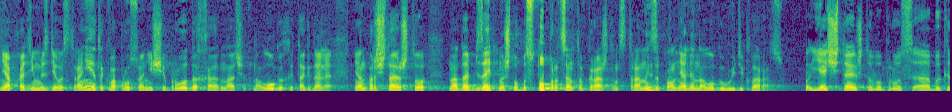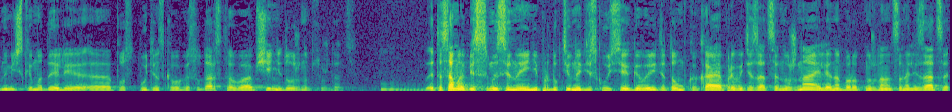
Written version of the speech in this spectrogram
необходимо сделать в стране, это к вопросу о нищебродах, о значит, налогах и так далее. Я, например, считаю, что надо обязательно, чтобы 100% граждан страны заполняли налоговую декларацию. Я считаю, что вопрос об экономической модели э, постпутинского государства вообще не должен обсуждаться. Это самая бессмысленная и непродуктивная дискуссия говорить о том, какая приватизация нужна или наоборот нужна национализация,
